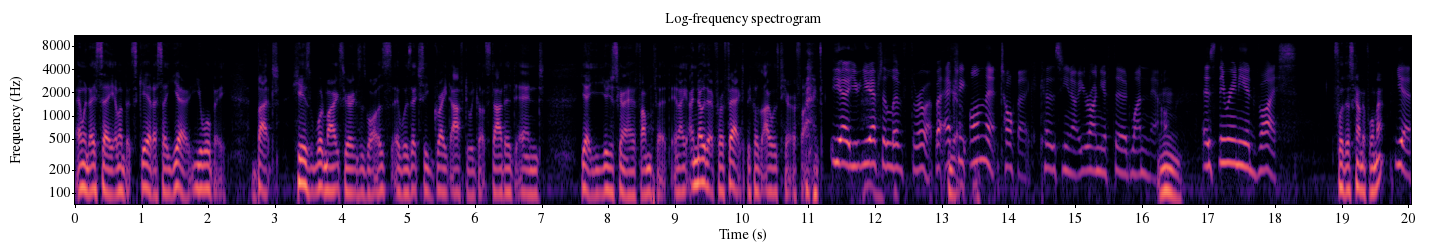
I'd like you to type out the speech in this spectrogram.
and when they say I'm a bit scared, I say, "Yeah, you will be," but here's what my experiences was. It was actually great after we got started, and yeah, you- you're just going to have fun with it. And I, I know that for a fact because I was terrified. Yeah, you you have to live through it. But actually, Yeah. on that topic, because you know you're on your third one now, Mm. is there any advice? for this kind of format. Yeah,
